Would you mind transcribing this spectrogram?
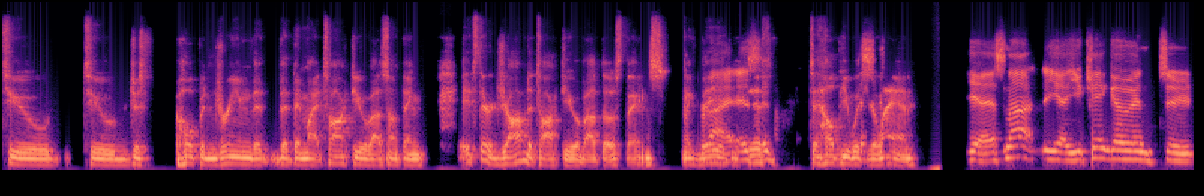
to to just hope and dream that that they might talk to you about something. It's their job to talk to you about those things. Like they right. exist to help you with your land. Yeah, it's not. Yeah, you can't go into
